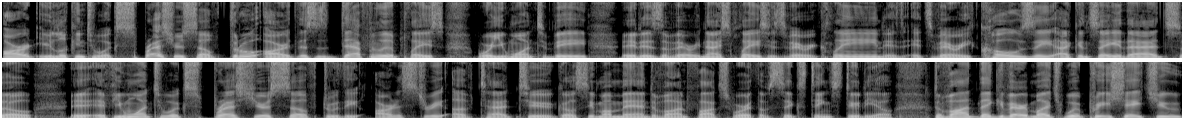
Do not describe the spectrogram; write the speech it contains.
art, you're looking to express yourself through art, this is definitely a place where you want to be. It is a very nice place. It's very clean, it's very cozy. I can say that. So if you want to express yourself through the artistry of tattoo, go see my man, DeVonne Foxworth of 16 Studio. DeVonne, thank you very much. We appreciate you,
